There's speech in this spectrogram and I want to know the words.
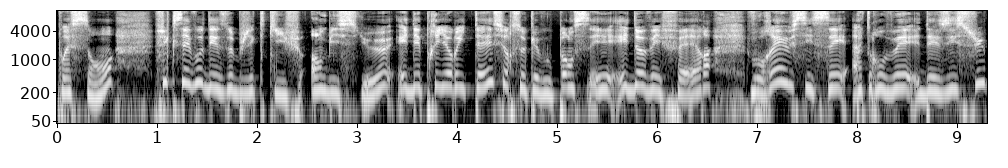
Poisson, fixez-vous des objectifs ambitieux et des priorités sur ce que vous pensez et devez faire. Vous réussissez à trouver des issues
